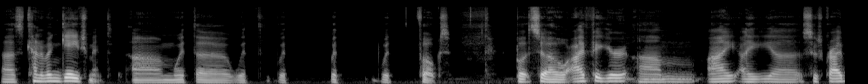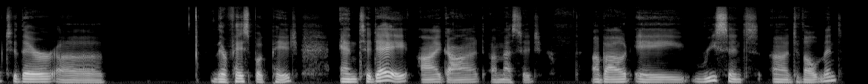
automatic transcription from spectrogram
uh, kind of engagement um, with uh, with with with with folks. But so I figure um, I, I uh, subscribe to their uh, their Facebook page. And today I got a message about a recent uh, development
